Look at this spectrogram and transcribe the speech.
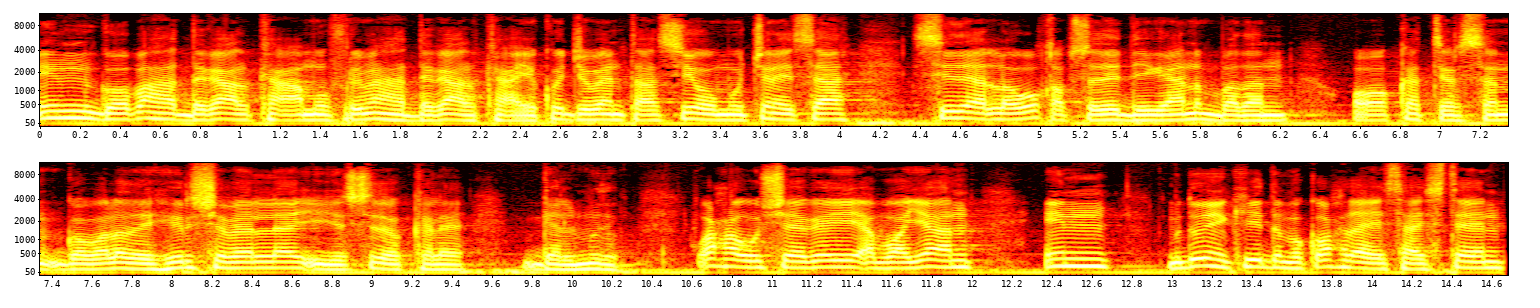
in goobaha dagaalka ama furimaha dagaalka ay ku jabeen taasi oo muujinaysa sida loogu qabsaday deegaano badan oo ka tirsan gobollada hirshabeelle iyo sidoo kale galmudug. Waxa uu sheegay abwayaan in muddooyinkii dambe kooxda ay ishaysteen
